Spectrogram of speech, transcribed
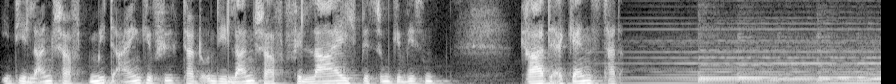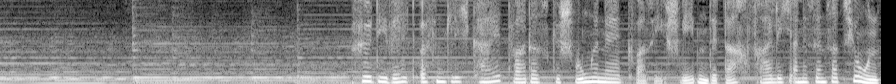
in die Landschaft mit eingefügt hat und die Landschaft vielleicht bis zum gewissen Grad ergänzt hat. Für die Weltöffentlichkeit war das geschwungene, quasi schwebende Dach freilich eine Sensation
